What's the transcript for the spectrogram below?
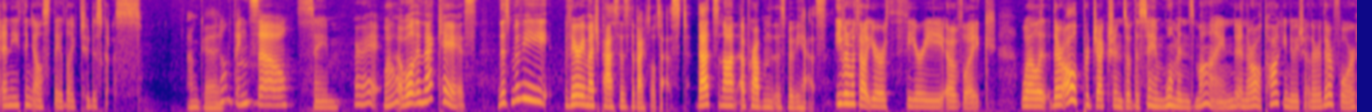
anything else they'd like to discuss? I'm good. I don't think so. Same. All right. Well- well, in that case, this movie very much passes the Bechdel test. That's not a problem that this movie has. Even without your theory of like, well, it, they're all projections of the same woman's mind and they're all talking to each other. Therefore,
